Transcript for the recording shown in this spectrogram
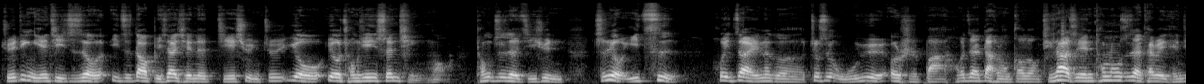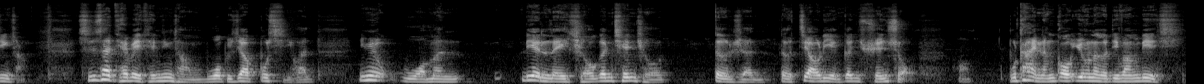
决定延期之后，一直到比赛前的集训，就是又又重新申请哦，通知的集训只有一次，会在那个就是五月二十八，会在大同高中，其他的时间通通是在台北田径场。其实，在台北田径场，我比较不喜欢，因为我们练垒球跟铅球的人的教练跟选手哦。不太能够用那个地方练习，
